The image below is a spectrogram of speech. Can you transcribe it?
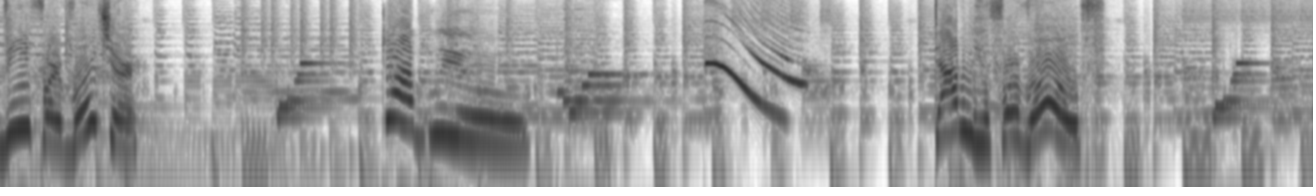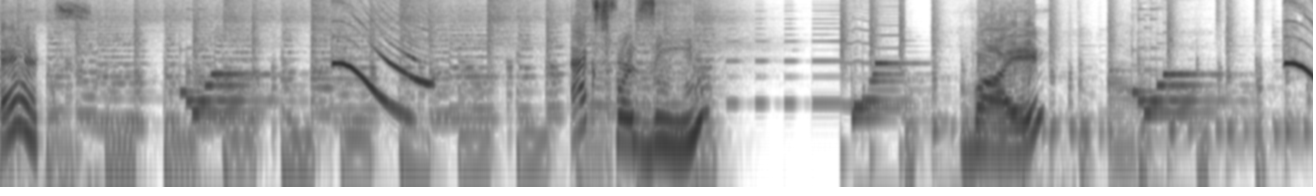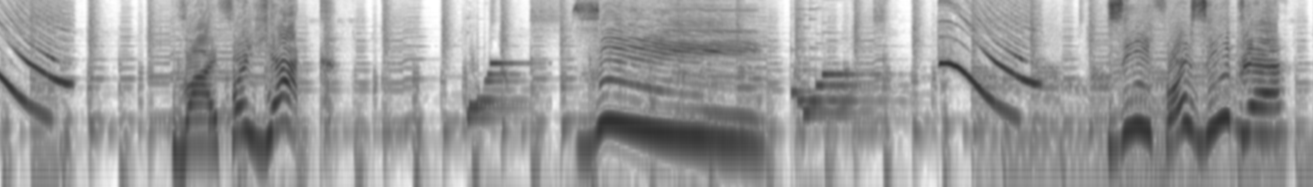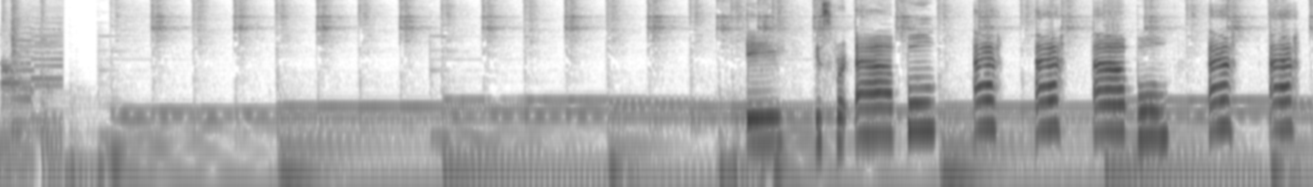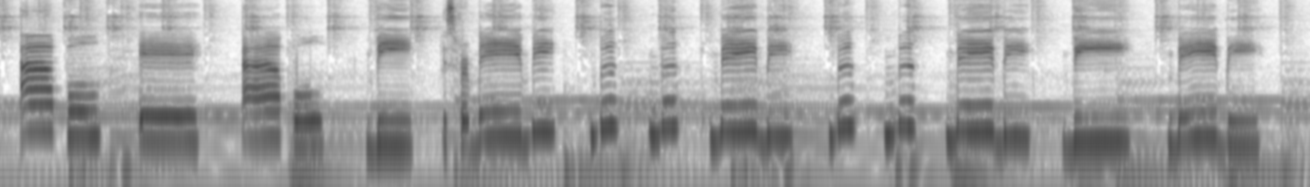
V for vulture. W. W for wolf. X. X for zine. Y. Y for yak. Z. Z for zebra. A is for apple. Ah, ah, apple. Apple. A, apple. B is for baby. B, b, baby. B, b, baby. B, baby.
